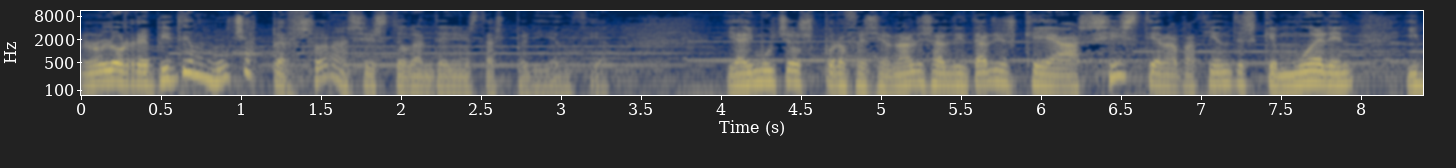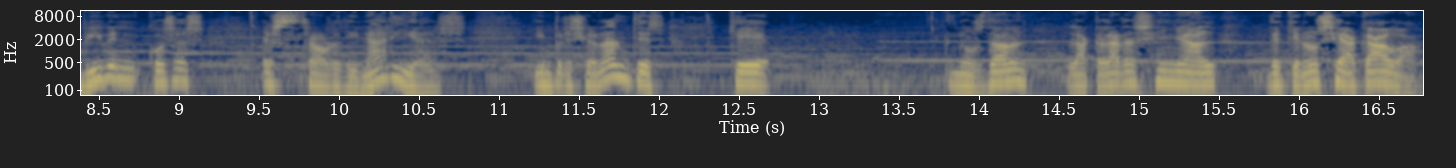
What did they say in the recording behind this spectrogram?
Nos lo repiten muchas personas esto que han tenido esta experiencia. Y hay muchos profesionales sanitarios que asisten a pacientes que mueren y viven cosas extraordinarias, impresionantes, que nos dan la clara señal de que no se acaba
